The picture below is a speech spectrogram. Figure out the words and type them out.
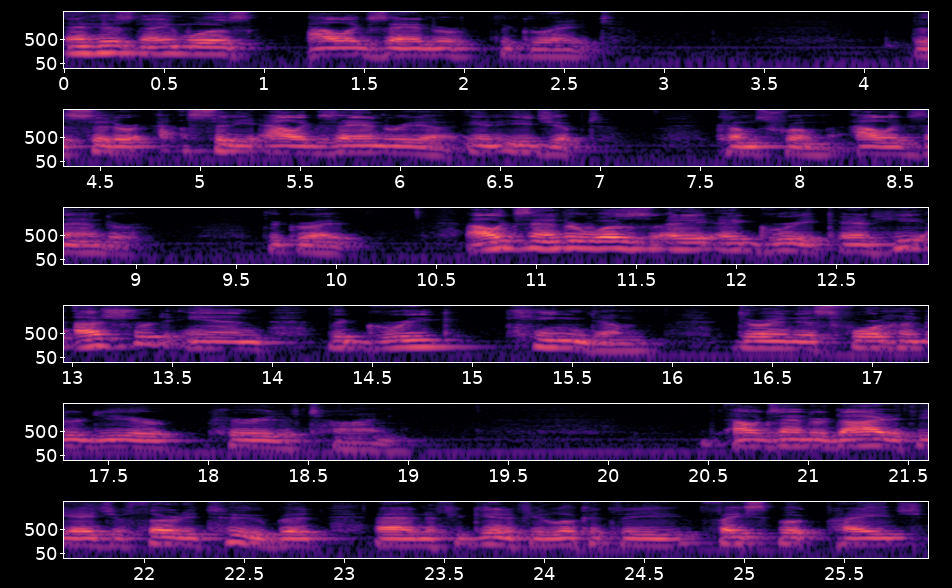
and his name was Alexander the Great. The city Alexandria in Egypt comes from Alexander the Great. Alexander was a, a Greek, and he ushered in the Greek kingdom during this 400 year period of time. Alexander died at the age of 32, but and if again if you look at the Facebook page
